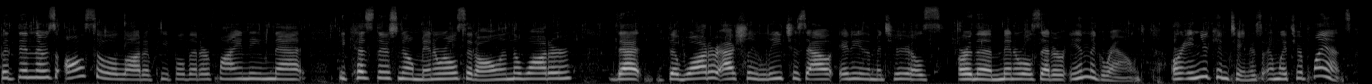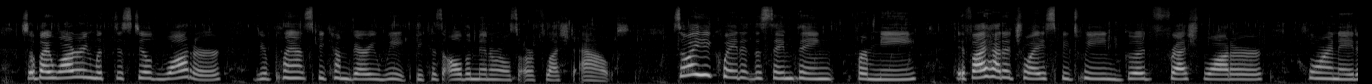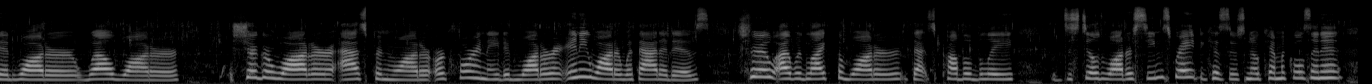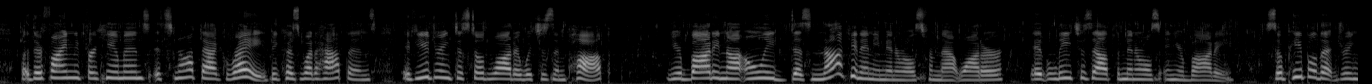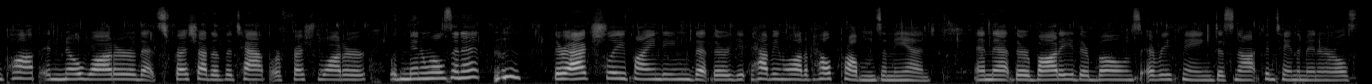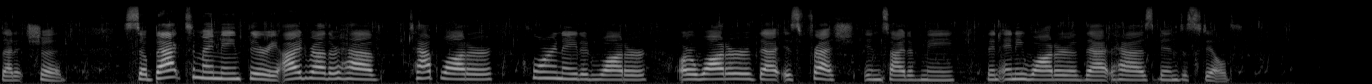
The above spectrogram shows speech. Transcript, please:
But then there's also a lot of people that are finding that because there's no minerals at all in the water, that the water actually leaches out any of the materials or the minerals that are in the ground or in your containers and with your plants. So by watering with distilled water, your plants become very weak because all the minerals are flushed out. So I equated the same thing for me. If I had a choice between good fresh water, chlorinated water, well water, sugar water, aspirin water, or chlorinated water, or any water with additives, true, I would like the water that's probably distilled water seems great because there's no chemicals in it, but they're finding for humans it's not that great because what happens if you drink distilled water, which is in pop, your body not only does not get any minerals from that water, it leaches out the minerals in your body. So people that drink pop and no water that's fresh out of the tap or fresh water with minerals in it, they're actually finding that they're having a lot of health problems in the end and that their body, their bones, everything does not contain the minerals that it should. So back to my main theory, I'd rather have tap water, chlorinated water, or water that is fresh inside of me than any water that has been distilled.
